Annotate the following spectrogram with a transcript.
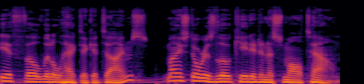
if a little hectic at times. My store is located in a small town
